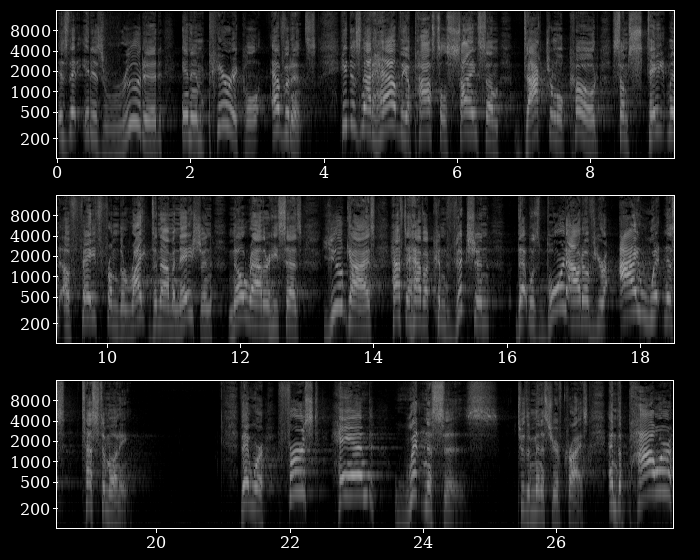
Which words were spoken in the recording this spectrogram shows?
is that it is rooted in empirical evidence. He does not have the apostles sign some doctrinal code, some statement of faith from the right denomination. No, rather, he says, you guys have to have a conviction that was born out of your eyewitness testimony. They were first hand witnesses to the ministry of Christ. And the power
